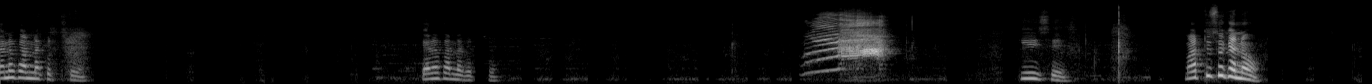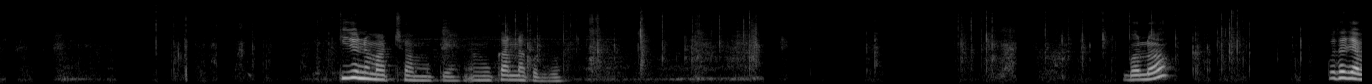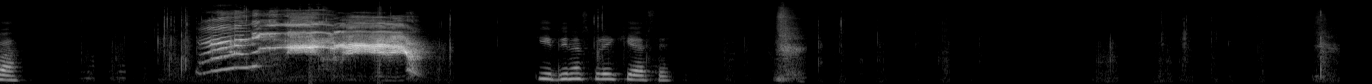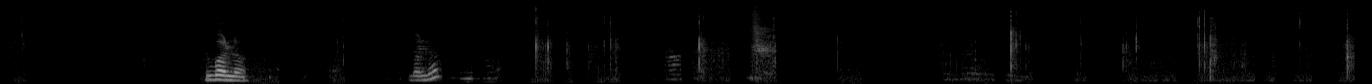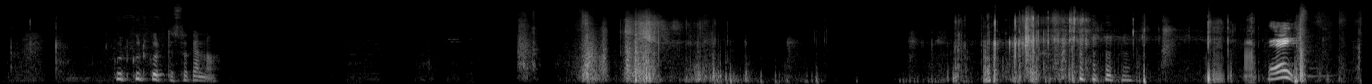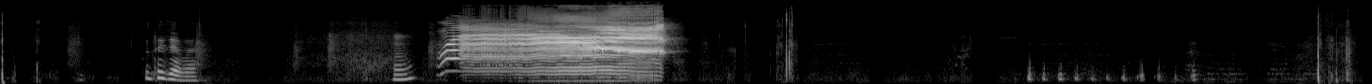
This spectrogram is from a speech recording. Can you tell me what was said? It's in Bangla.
কেন কান্না করছ? কেন কান্না করছ? কি হয়েছে মারতেছো কেন? কি জন্য মারছো আম্মুকে? আমি কান্না করব। বলো। কোথায় যাবা? কি দিনাজপুরে কি আছে? বলো। বলো। কুটকুট করতেছো কেন? এই! কোথায় যাবা? হুম?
